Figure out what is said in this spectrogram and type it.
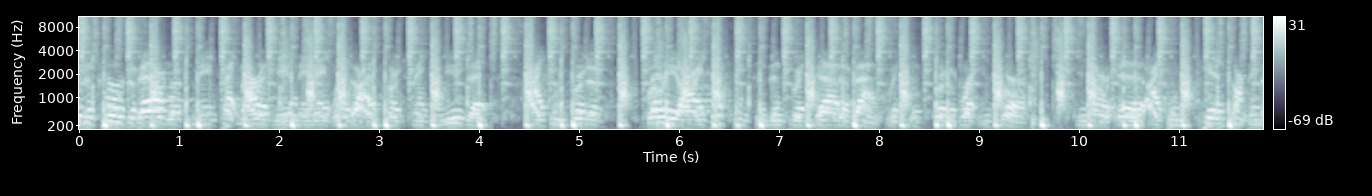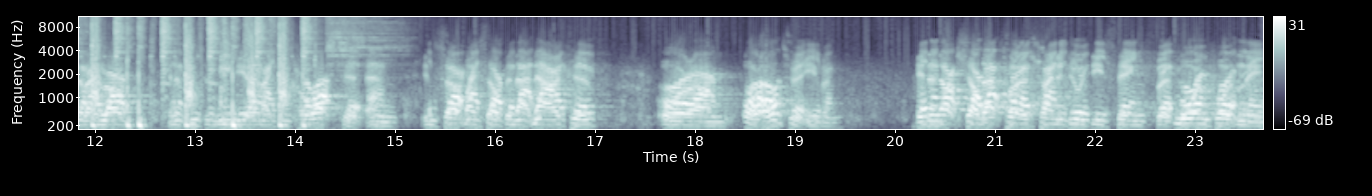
The tools available to me, technology and the innate way that I approach making music, I can sort of bully our existences into a shared event, which is sort of what you saw. You know, uh, I can hear something that I love in a piece of media and I can co-opt it and insert myself in that narrative or, um, or alter it even. In a nutshell, that's what I was trying to do with these things, but more importantly,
